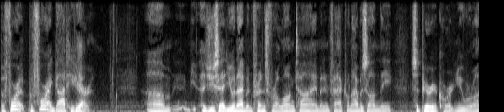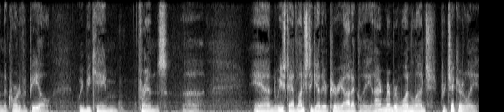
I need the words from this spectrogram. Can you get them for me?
Before I, before I got here, yeah. um, as you said, you and I have been friends for a long time, and in fact, when I was on the Superior Court and you were on the Court of Appeal, we became friends. Uh, and we used to have lunch together periodically. And I remember one lunch particularly.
